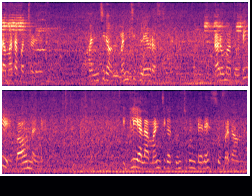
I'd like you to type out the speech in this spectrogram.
టమాటా పచ్చడి. మంచిగా ఉంది మంచి ఫ్లేవర్ వస్తుంది. అరుమాతోటి బాగుందండి. ఇడ్లీ అలా మంచిగా తుంచుకుంటేనే సూపర్గా ఉంది.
